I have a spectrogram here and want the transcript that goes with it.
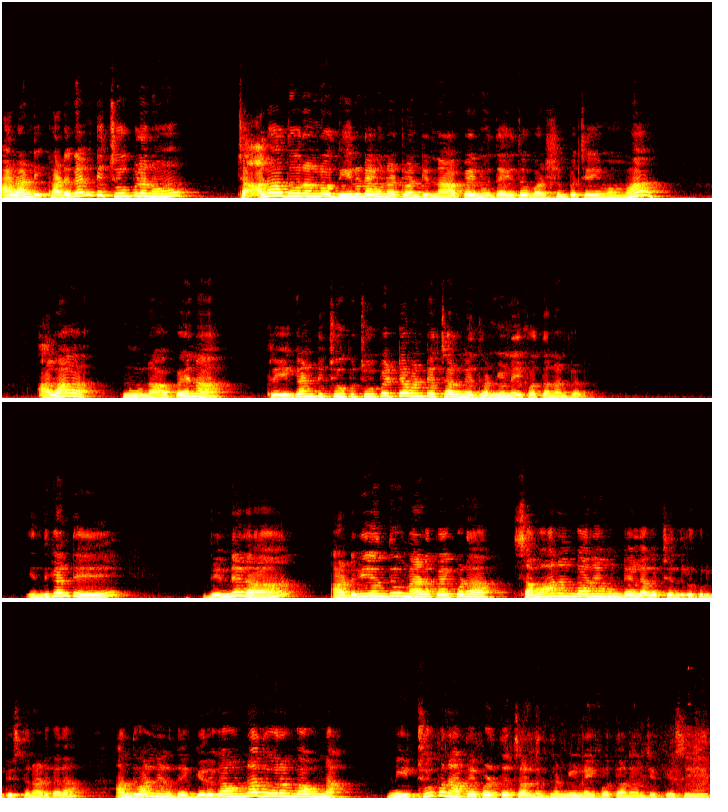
అలాంటి కడగంటి చూపులను చాలా దూరంలో దీనుడై ఉన్నటువంటి నాపై నువ్వు దయతో వర్షింప చేయమమ్మా అలా నువ్వు నాపైన పైన క్రీగంటి చూపు చూపెట్టామంటే చాలు నేను ధన్యుని అయిపోతాను అంటాడు ఎందుకంటే వెన్నెల అడవి అందు మేడపై కూడా సమానంగానే ఉండేలాగా చంద్రుడు కురిపిస్తున్నాడు కదా. అందువల్ల నేను దగ్గరగా ఉన్నా దూరంగా ఉన్నా నీ చూపు నాపై పడితే చాలు నేను ధన్యుని అయిపోతాను అని చెప్పేసి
